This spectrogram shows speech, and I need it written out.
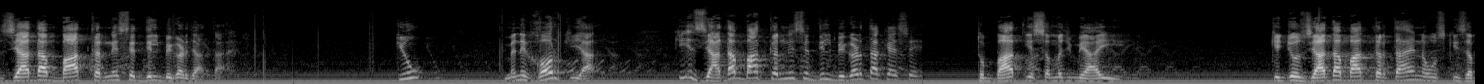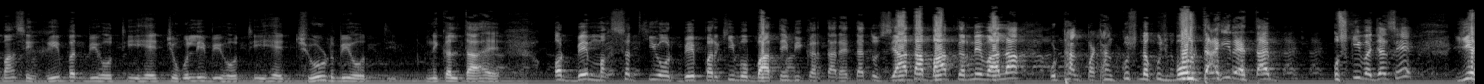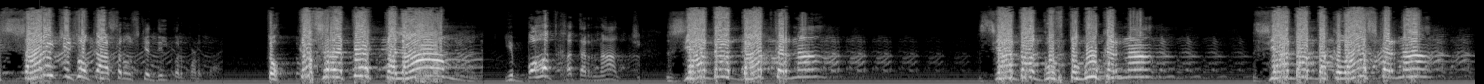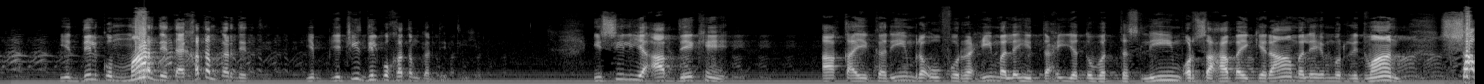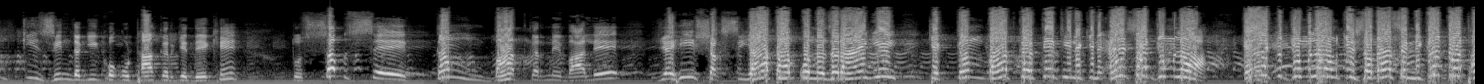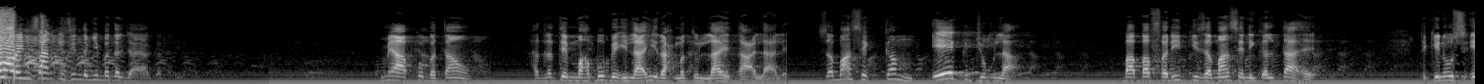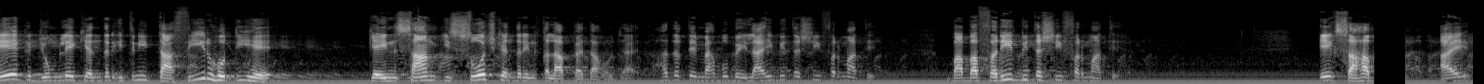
زیادہ بات کرنے سے دل بگڑ جاتا ہے۔ کیوں؟ میں نے غور کیا کہ یہ زیادہ بات کرنے سے دل بگڑتا کیسے تو بات یہ سمجھ میں آئی کہ جو زیادہ بات کرتا ہے نا، اس کی زبان سے غیبت بھی ہوتی ہے چگلی بھی ہوتی ہے، جھوٹ بھی ہوتی، نکلتا ہے۔ اور بے مقصد کی اور بے پر کی وہ باتیں بھی کرتا رہتا ہے۔ تو زیادہ بات کرنے والا اٹھنگ پٹھنگ کچھ نہ کچھ بولتا ہی رہتا ہے۔ اس کی وجہ سے یہ ساری چیزوں کا اثر اس کے دل پر پڑتا ہے۔ تو کثرت کلام، یہ بہت خطرناک چیز۔ زیادہ بات کرنا، زیادہ گفتگو کرنا، زیادہ بکواس کرنا، یہ دل کو مار دیتا ہے، ختم کر دیتی ہے۔ یہ یہ چیز دل کو ختم کر دیتی ہے۔ اسی لیے آپ دیکھیں آقائے کریم رعوف الرحیم علیہ تحیت و تسلیم اور صحابہ کرام علیہ الردوان سب کی زندگی کو اٹھا کر کے دیکھیں تو سب سے کم بات کرنے والے یہی شخصیات آپ کو نظر آئیں گی کہ کم بات کرتی تھی لیکن ایسا جملہ، ایک جملہ ان کی زبان سے نکلتا تھا اور انسان کی زندگی بدل جایا کرتی تھی۔ میں آپ کو بتاؤں، حضرت محبوب الہی رحمت اللہ تعالی علیہ۔ زبان سے کم ایک جملہ بابا فرید کی زبان سے نکلتا ہے، لیکن اس ایک جملے کے اندر اتنی تاثیر ہوتی ہے کہ انسان کی سوچ کے اندر انقلاب پیدا ہو جائے۔ حضرت محبوب الہی بھی تشریف فرماتے، بابا فرید بھی تشریف فرماتے۔ ایک صاحب آئے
